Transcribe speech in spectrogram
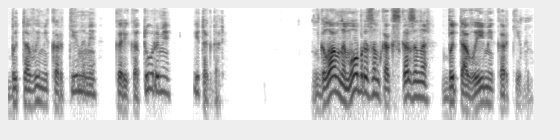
бытовыми картинами, карикатурами и так далее. Главным образом, как сказано, бытовыми картинами.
